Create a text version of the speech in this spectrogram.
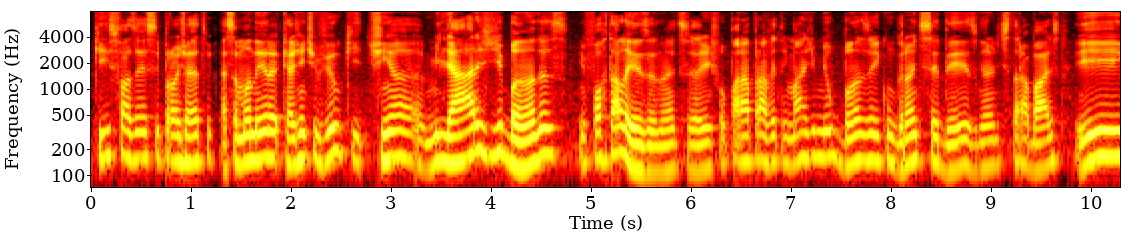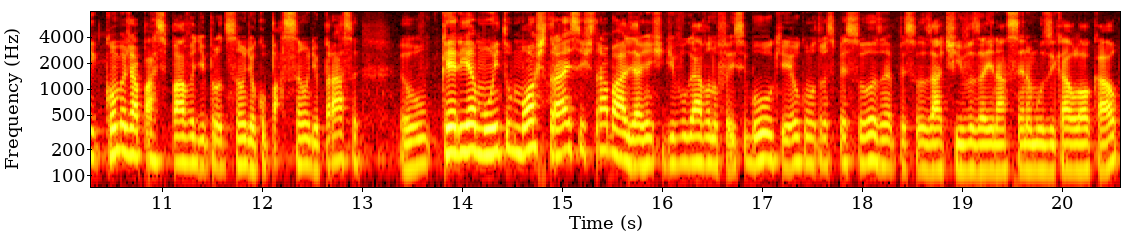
quis fazer esse projeto, essa maneira que a gente viu que tinha milhares de bandas em Fortaleza, né? Se a gente for parar para ver, tem mais de mil bandas aí com grandes CDs, grandes trabalhos. E como eu já participava de produção, de ocupação, de praça, eu queria muito mostrar esses trabalhos. A gente divulgava no Facebook, eu com outras pessoas, né? Pessoas ativas aí na cena musical local.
